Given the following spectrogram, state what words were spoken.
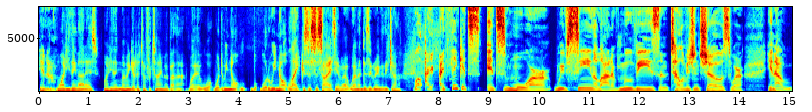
You know. Why do you think that is? Why do you think women get a tougher time about that? What, what, what do we not what do we not like as a society about women disagreeing with each other? Well, I, I think it's it's more we've seen a lot of movies and television shows where, you know,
